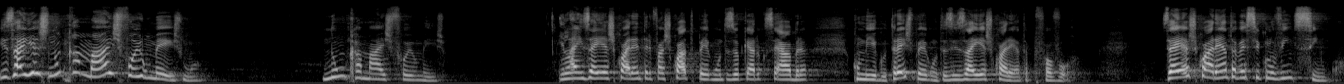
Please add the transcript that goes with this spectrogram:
Isaías nunca mais foi o mesmo. Nunca mais foi o mesmo. E lá em Isaías 40 ele faz quatro perguntas. Eu quero que você abra comigo. Três perguntas. Isaías 40, por favor. Isaías 40, versículo 25.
